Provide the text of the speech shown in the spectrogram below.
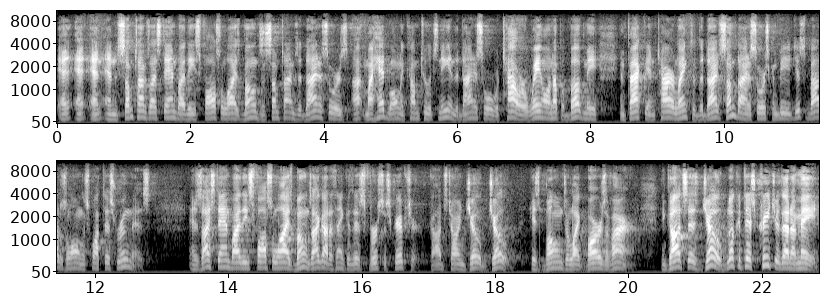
And, and, and sometimes I stand by these fossilized bones, and sometimes the dinosaurs, uh, my head will only come to its knee, and the dinosaur will tower way on up above me. In fact, the entire length of the dinosaur, some dinosaurs can be just about as long as what this room is. And as I stand by these fossilized bones, I got to think of this verse of Scripture. God's telling Job, Job, his bones are like bars of iron. And God says, Job, look at this creature that I made.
